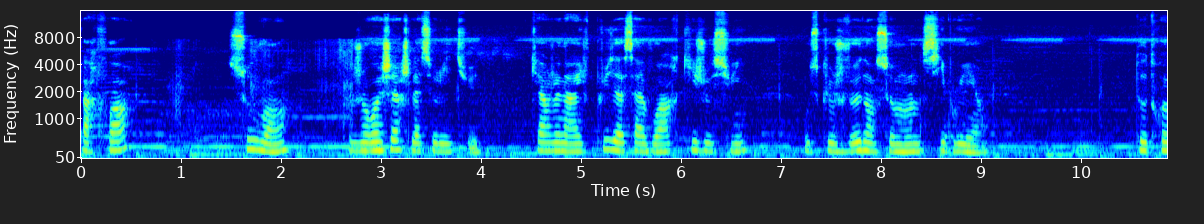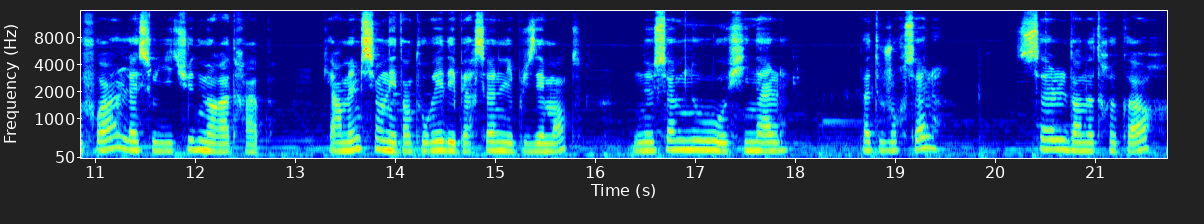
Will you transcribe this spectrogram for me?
Parfois, Souvent, je recherche la solitude, car je n'arrive plus à savoir qui je suis ou ce que je veux dans ce monde si bruyant. D'autres fois, la solitude me rattrape, car même si on est entouré des personnes les plus aimantes, ne sommes-nous au final pas toujours seuls? Seuls dans notre corps,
